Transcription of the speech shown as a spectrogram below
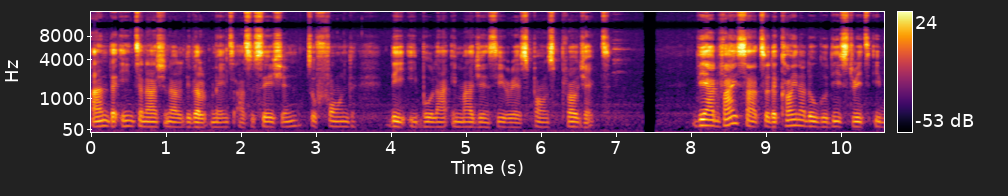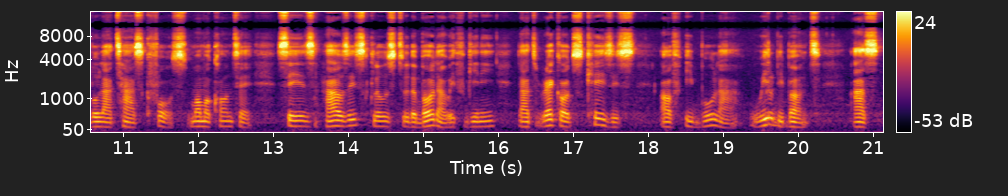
and the International Development Association to fund the Ebola Emergency Response Project. The advisor to the Koinadugu District Ebola Task Force, Momo Conte, says houses close to the border with Guinea that records cases of Ebola will be burnt as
